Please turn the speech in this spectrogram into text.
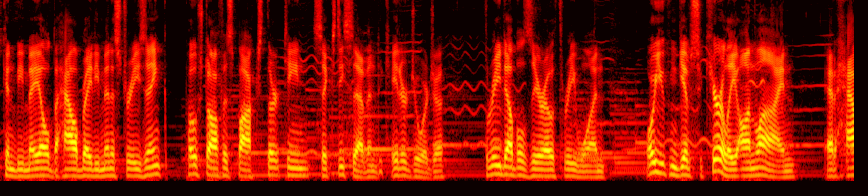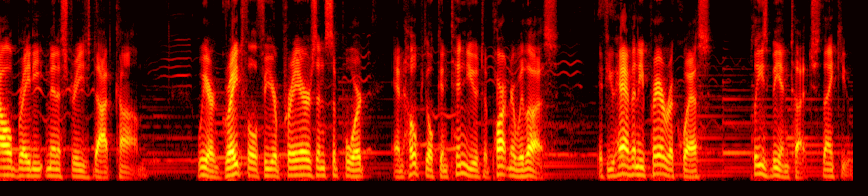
can be mailed to Hal Brady Ministries, Inc., Post Office Box 1367, Decatur, Georgia 30031 or you can give securely online at halbradyministries.com. We are grateful for your prayers and support and hope you'll continue to partner with us. If you have any prayer requests, please be in touch. Thank you.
